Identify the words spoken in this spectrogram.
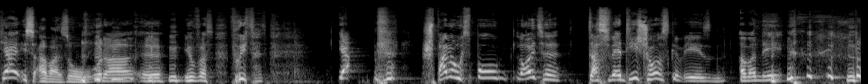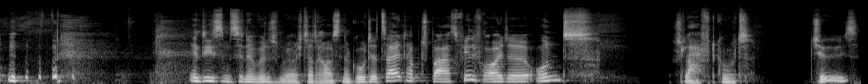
ja, ist aber so. Oder äh, irgendwas, wo ich das, ja, Spannungsbogen, Leute, das wäre die Chance gewesen. Aber nee. In diesem Sinne wünschen wir euch da draußen eine gute Zeit, habt Spaß, viel Freude und schlaft gut. Tschüss.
